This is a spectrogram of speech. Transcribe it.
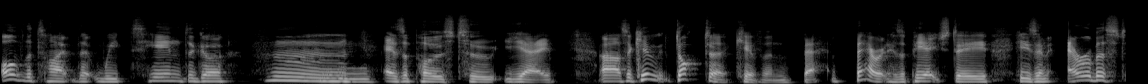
of the type that we tend to go, hmm, as opposed to yay. Uh, so, Kev- Dr. Kevin ba- Barrett has a PhD. He's an Arabist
